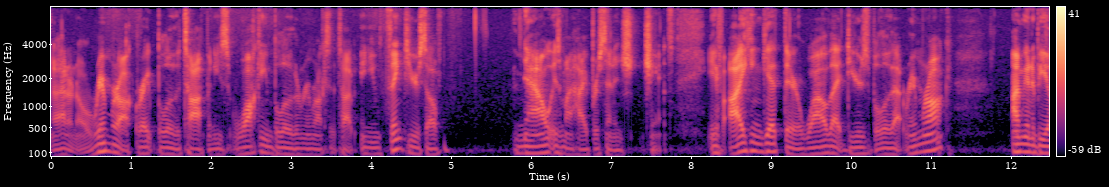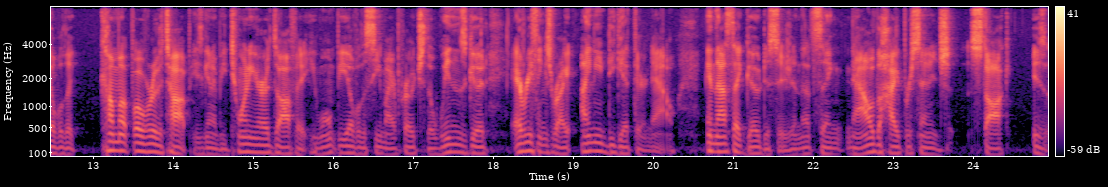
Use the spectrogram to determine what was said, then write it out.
I don't know, rim rock right below the top. And he's walking below the rim rocks at the top. And you think to yourself, now is my high percentage chance. If I can get there while that deer's below that rim rock, I'm going to be able to come up over the top. He's going to be 20 yards off it. He won't be able to see my approach. The wind's good. Everything's right. I need to get there now. And that's that go decision. That's saying now the high percentage stalk is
